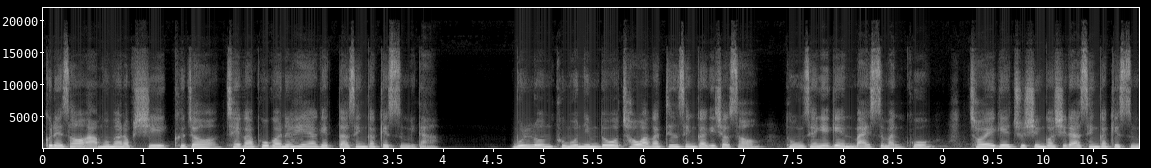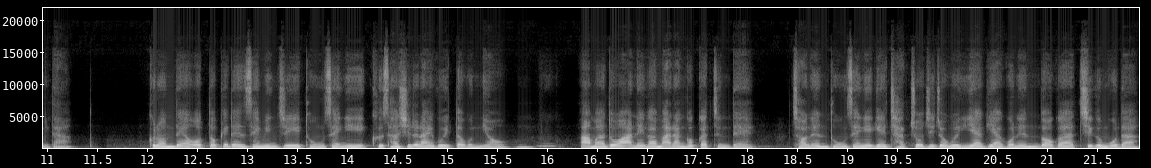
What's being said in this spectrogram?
그래서 아무 말 없이 그저 제가 보관을 해야겠다 생각했습니다. 물론 부모님도 저와 같은 생각이셔서 동생에겐 말씀 않고 저에게 주신 것이라 생각했습니다. 그런데 어떻게 된 셈인지 동생이 그 사실을 알고 있더군요. 아마도 아내가 말한 것 같은데 저는 동생에게 자초지종을 이야기하고는 너가 지금보다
